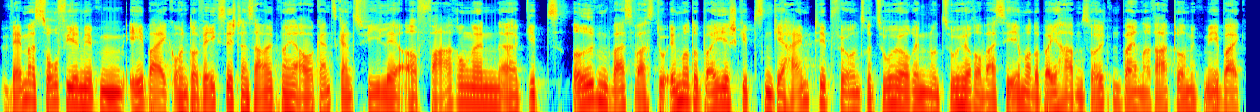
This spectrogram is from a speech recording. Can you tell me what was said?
Wenn man so viel mit dem E-Bike unterwegs ist, dann sammelt man ja auch ganz, ganz viele Erfahrungen. Äh, gibt's irgendwas, was du immer dabei hast? Gibt's einen Geheimtipp für unsere Zuhörerinnen und Zuhörer, was sie immer dabei haben sollten bei einer Radtour mit dem E-Bike?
